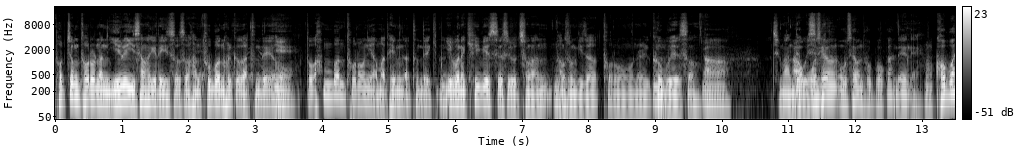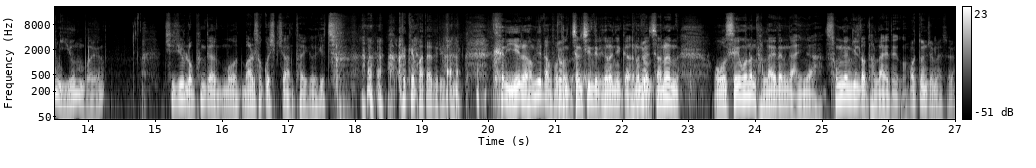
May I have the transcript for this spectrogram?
법정 토론은 2회 이상 하게 돼 있어서 한 두 번 할 것 같은데요. 예. 또한 번 토론이 아마 되는 것 같은데 음. 이번에 KBS에서 요청한 음. 방송 기자 토론을 거부해서 음. 아. 지금 안 되고 아, 있습니다. 오세훈, 오세훈 후보가? 네네. 음, 거부한 이유는 뭐예요? 지지율 높은데 뭐 말 섞고 싶지 않다 이거겠죠. 아, 그렇게 받아들이십니까? 그건 이해를 합니다. 보통 정치인들이 그러니까. 그런데 저는 오세훈은 달라야 되는 거 아니냐. 송영길도 달라야 되고. 어떤 점에서요?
